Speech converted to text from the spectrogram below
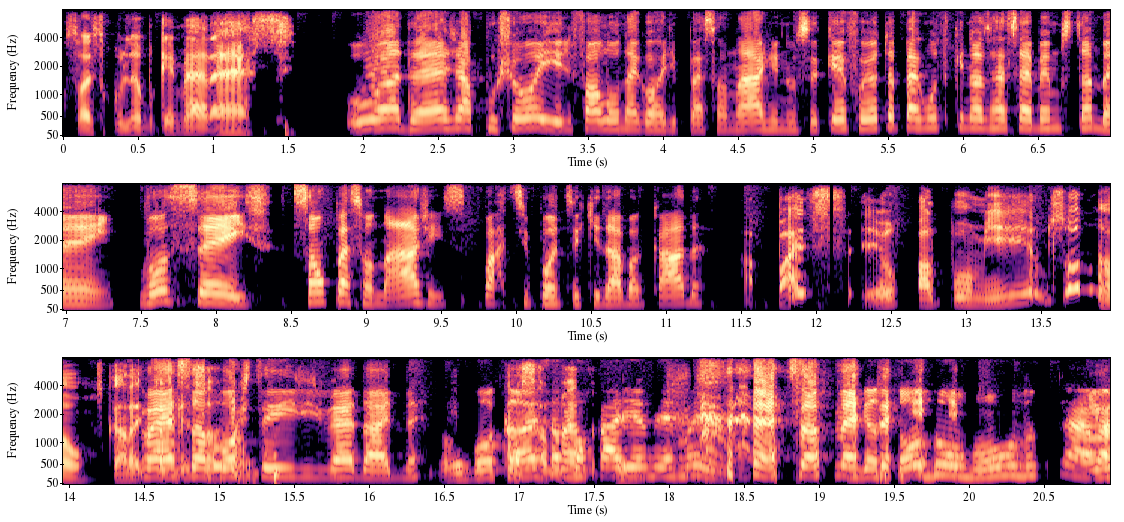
só escolhemos quem merece. O André já puxou aí, ele falou negócio de personagem, não sei o que. Foi outra pergunta que nós recebemos também. Vocês são personagens participantes aqui da bancada? Rapaz, eu falo por mim, eu não sou não. Os caras Vai também essa bosta aí de verdade, né? O Bocão é Essa essa merda porcaria mesmo aí. Essa merda. Todo mundo. Não, E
